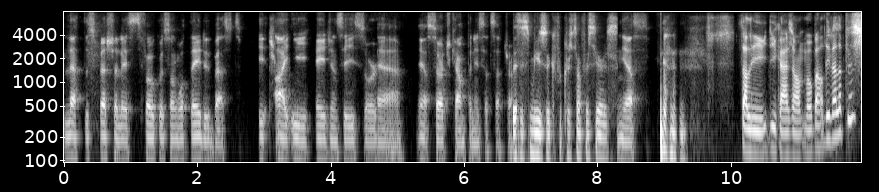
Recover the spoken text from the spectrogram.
let the specialists focus on what they do best i.e agencies or uh, yeah search companies etc This is music for Christopher's ears. yes Sadly, you guys aren't mobile developers.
